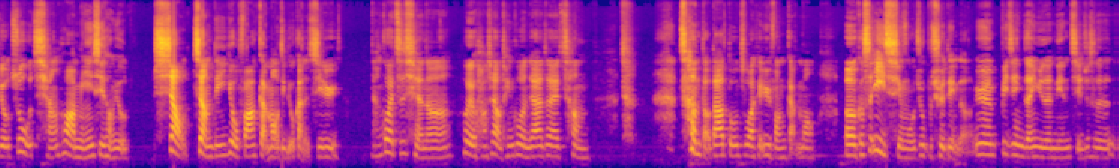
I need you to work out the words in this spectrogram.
有助强化免疫系统，有效降低诱发感冒及流感的几率。难怪之前呢，会好像有听过人家在倡 倡导大家多做爱可以预防感冒。呃，可是疫情我就不确定了，因为毕竟人与人连接就是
